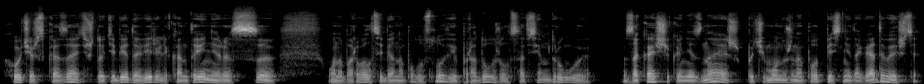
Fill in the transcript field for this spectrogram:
«Хочешь сказать, что тебе доверили контейнеры с...» Он оборвал себя на полусловие и продолжил совсем другое. «Заказчика не знаешь, почему нужна подпись, не догадываешься?»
